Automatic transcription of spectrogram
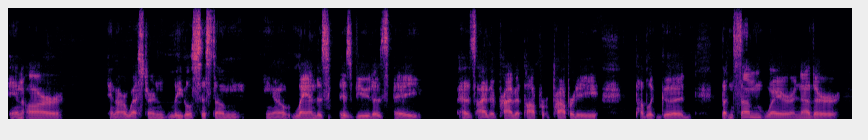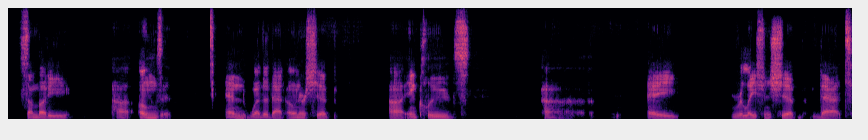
in our in our Western legal system, you know, land is is viewed as a as either private pop- property, public good, but in some way or another, somebody uh, owns it, and whether that ownership uh, includes uh, a relationship that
